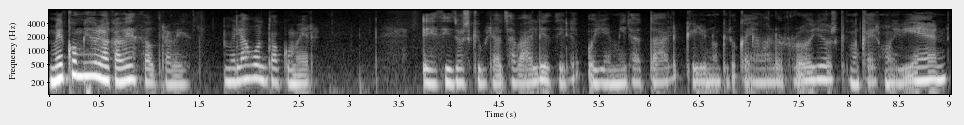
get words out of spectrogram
me he comido la cabeza otra vez. Me la he vuelto a comer. He decidido escribir al chaval y decirle, oye, mira tal, que yo no quiero que haya malos rollos, que me caes muy bien,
